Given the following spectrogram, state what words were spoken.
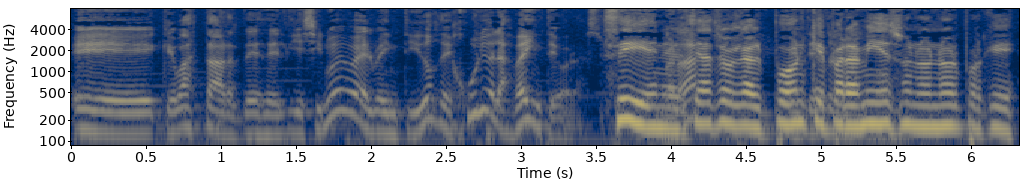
Eh, que va a estar desde el 19 al 22 de julio a las 20 horas. sí, en ¿verdad? el Teatro El Galpón, El que Teatro para El mí Galpón. es un honor porque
